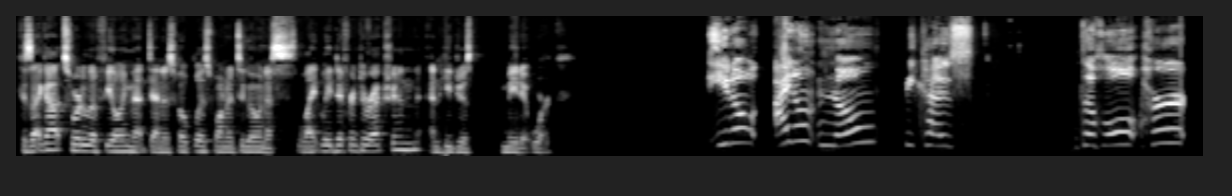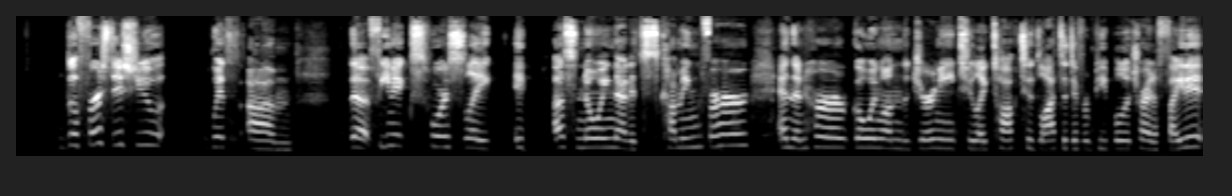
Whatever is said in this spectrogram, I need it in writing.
Because I got sort of the feeling that Dennis Hopeless wanted to go in a slightly different direction, and he just made it work. You know, I don't know because the whole her the first issue with um the Phoenix Force like it us knowing that it's coming for her and then her going on the journey to like talk to lots of different people to try to fight it.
